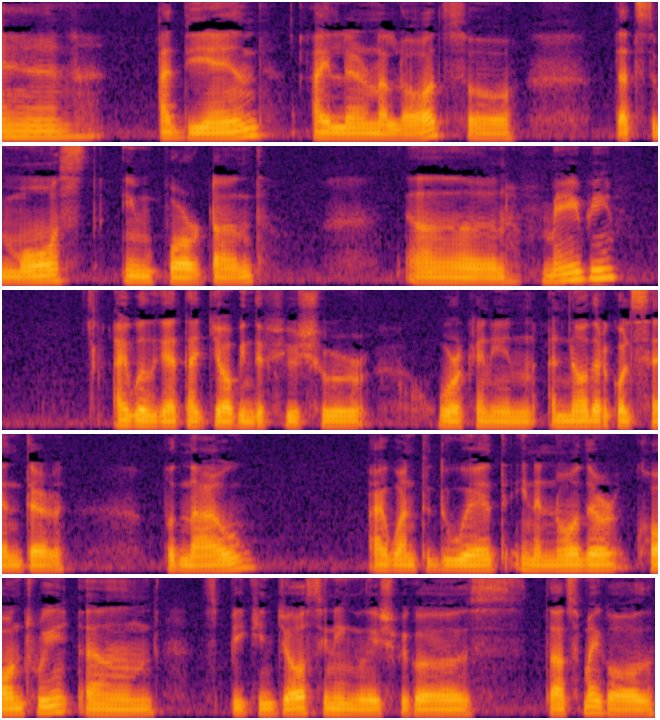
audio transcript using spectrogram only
and at the end i learn a lot so that's the most important and maybe I will get a job in the future working in another call center, but now I want to do it in another country and speaking just in English because that's my goal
